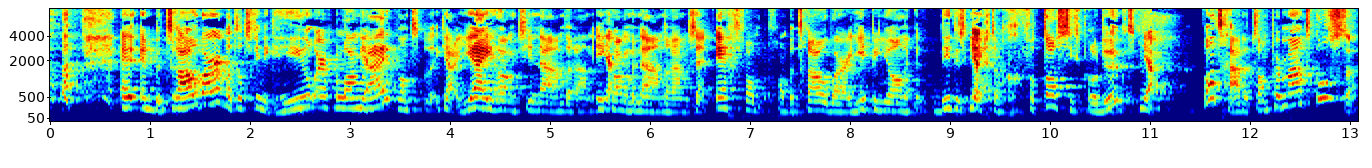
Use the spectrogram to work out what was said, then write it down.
en, en, betrouwbaar, want dat vind ik heel erg belangrijk. Ja. Want ja, jij hangt je naam eraan, ik hang mijn naam eraan. We zijn echt van, van betrouwbaar. Jip en Janneke, dit is echt een fantastisch product. Ja. Wat gaat het dan per maand kosten?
